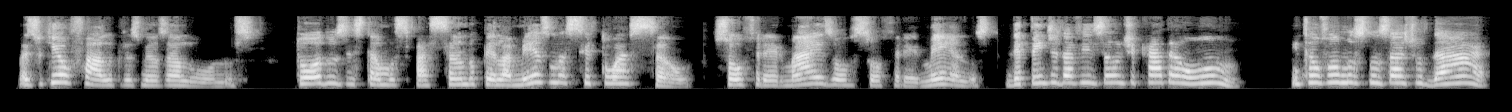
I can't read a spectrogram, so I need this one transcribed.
Mas o que eu falo para os meus alunos? Todos estamos passando pela mesma situação. Sofrer mais ou sofrer menos depende da visão de cada um. Então vamos nos ajudar.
